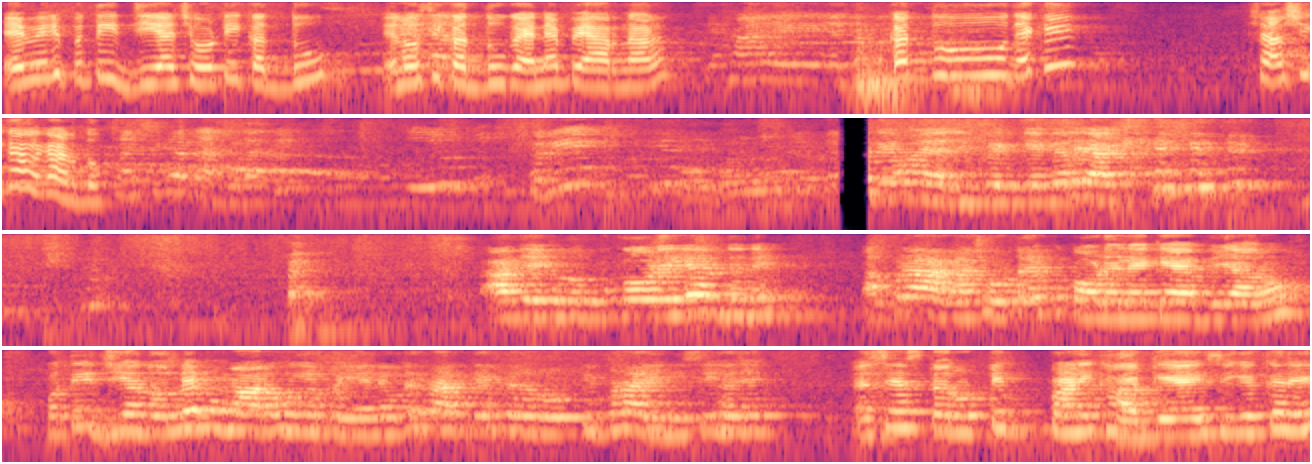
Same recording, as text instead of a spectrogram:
ਇਹ ਮੇਰੀ ਭਤੀਜੀ ਆ ਛੋਟੀ ਕੱਦੂ। ਇਹਨੂੰ ਅਸੀਂ ਕੱਦੂ ਕਹਿੰਦੇ ਆ ਪਿਆਰ ਨਾਲ। ਕੱਦੂ ਦੇਖੀ? ਸਤਿ ਸ਼੍ਰੀ ਅਕਾਲ ਕਰ ਦੋ। ਹੋਇਆ ਜੀ ਪੇਕੇ ਘਰੇ ਆ ਕੇ? ਆ ਦੇਖ ਲਓ ਪਕੌੜੇ ਲਿਆਂਦੇ ਨੇ। ਆ ਭਰਾ ਦਾ ਛੋਟਾ ਜਿਹਾ ਪਕੌੜੇ ਲੈ ਕੇ ਆਇਆ ਬਾਜ਼ਾਰੋਂ। ਭਤੀਜੀਆਂ ਦੋਨੇ ਬਿਮਾਰ ਹੋਈਆਂ ਪਈਆਂ ਨੇ ਉਹਦੇ ਕਰਕੇ ਫਿਰ ਰੋਟੀ ਬਣਾਈ ਨਹੀਂ ਸੀ ਹਜੇ। ਐਸੇ ਅਸ ਤਾਂ ਰੋਟੀ ਪਾਣੀ ਖਾ ਕੇ ਆਏ ਸੀਗੇ ਘਰੇ।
